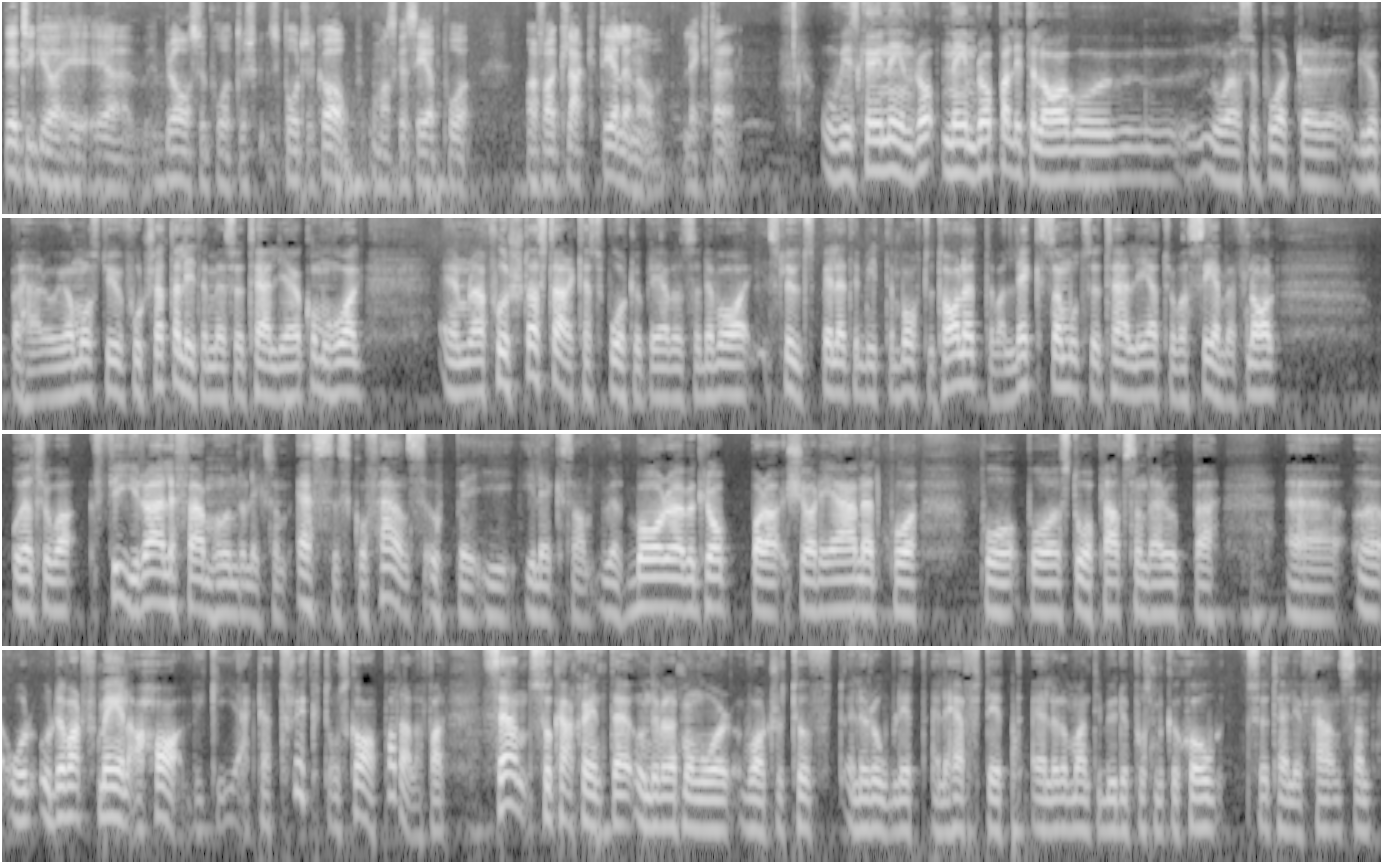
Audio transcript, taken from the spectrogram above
Det tycker jag är, är bra supporters, supporterskap om man ska se på i alla fall klackdelen av läktaren. Och vi ska ju namedroppa lite lag och några supportergrupper här och jag måste ju fortsätta lite med Södertälje. Jag kommer ihåg en av mina första starka supportupplevelser det var slutspelet i mitten på 80-talet. Det var Leksand mot Södertälje, jag tror det var semifinal. Och jag tror det var 400 eller 500 liksom SSK-fans uppe i, i Leksand. Du vet, bara överkropp, bara körde järnet på, på, på ståplatsen där uppe. Uh, och, och, det var för mig en aha, vilket jäkla tryck de skapade i alla fall. Sen så kanske det inte under väldigt många år varit så tufft eller roligt eller häftigt eller de har inte bjudit på så mycket show, Södertälje-fansen.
